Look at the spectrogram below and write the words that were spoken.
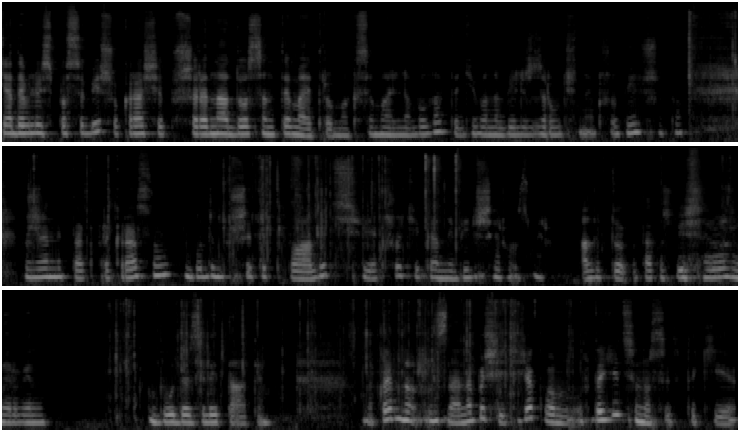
Я дивлюсь по собі, що краще б ширина до сантиметру максимальна була, тоді воно більш зручно. Якщо більше, то вже не так прекрасно буде душити палець, якщо тільки не більший розмір. Але то, також більший розмір він буде злітати. Напевно, не знаю, напишіть, як вам вдається носити такі е,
